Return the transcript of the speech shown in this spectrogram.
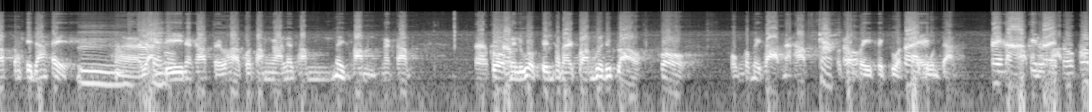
รับไปได้อืมอ่าอย่างดีนะครับ แต่ว่าพอทำงานแล้วทำไม่ทำนะครับครับก็ไม่รู้ว่าเป็นทนายความด้วยหรือเปล่า ก็ผมก็ไม่ทราบนะครับค่ะก็ต้องไปไปตรวจข้อมูลจาก ไปหาทีไรเขาก็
